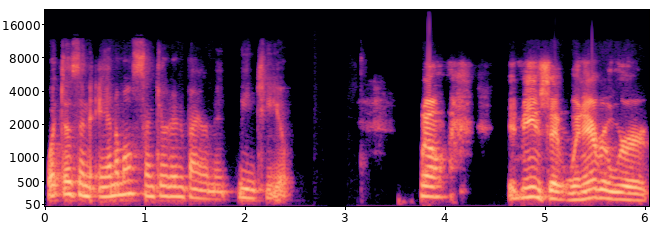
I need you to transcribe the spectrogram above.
what does an animal centered environment mean to you? Well, it means that whenever we're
